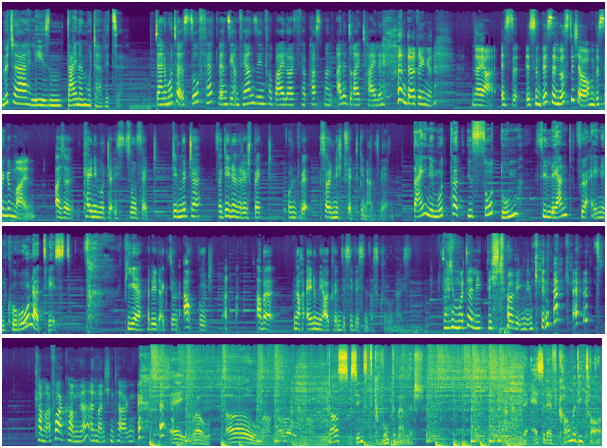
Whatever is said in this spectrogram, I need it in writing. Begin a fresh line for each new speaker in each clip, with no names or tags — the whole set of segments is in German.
Mütter lesen deine Mutterwitze.
Deine Mutter ist so fett, wenn sie am Fernsehen vorbeiläuft, verpasst man alle drei Teile der Ringe. Naja, es ist ein bisschen lustig, aber auch ein bisschen gemein.
Also keine Mutter ist so fett. Die Mütter verdienen Respekt und sollen nicht fett genannt werden.
Deine Mutter ist so dumm, sie lernt für einen Corona-Test.
Pierre, Redaktion, auch gut. Aber nach einem Jahr könnte sie wissen, was Corona ist.
Deine Mutter liebt dich nur wegen dem Kindergeld. Kann mal vorkommen, ne? An manchen Tagen.
Hey, Bro. Oh, Mann. Das sind die Quotenmänner. Der SRF Comedy Talk.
